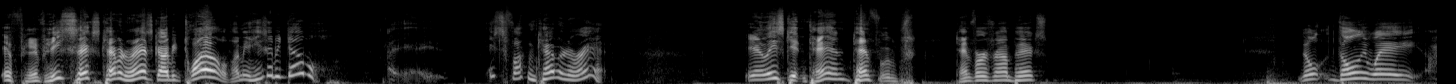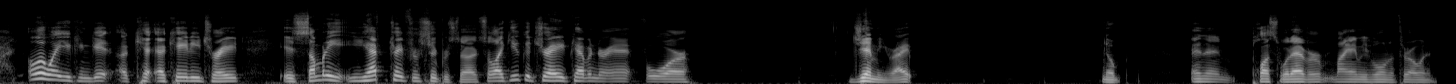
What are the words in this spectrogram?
If if he's six, Kevin Durant's got to be twelve. I mean, he's gonna be double. It's fucking Kevin Durant. You're at least getting 10, 10, 10 first round picks. The, the only way only way you can get a, a KD trade is somebody you have to trade for superstars. So like you could trade Kevin Durant for Jimmy, right? Nope. And then plus whatever Miami's willing to throw in.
